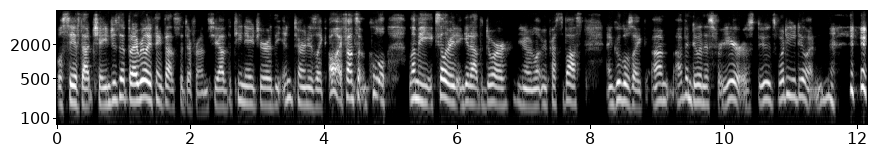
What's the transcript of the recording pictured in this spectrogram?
we'll see if that changes it. But I really think that's the difference. You have the teenager, the intern is like, "Oh, I found something cool. Let me accelerate it and get out the door. You know, let me press the boss." And Google's like, um, "I've been doing this for years, dudes. What are you doing? we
